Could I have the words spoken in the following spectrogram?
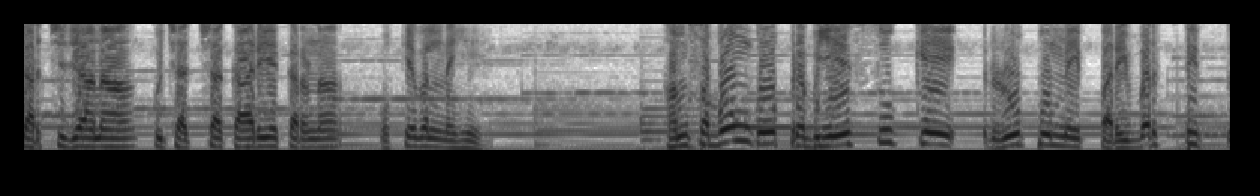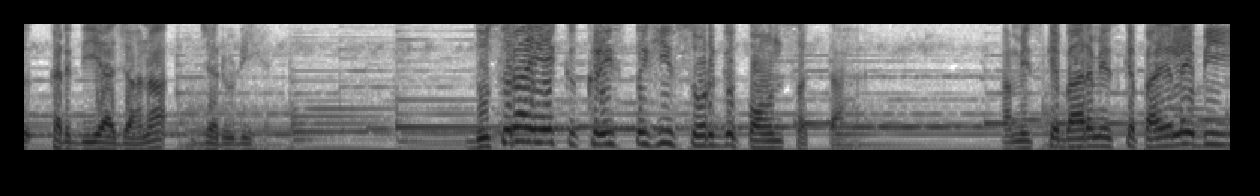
चर्च जाना, कुछ अच्छा कार्य करना, वो केवल नहीं है। हम सबों को प्रभु यीशु के रूप में परिवर्तित कर दिया जाना ज़रूरी है। दूसरा, एक क्रिस्त ही स्वर्ग पहुँच सकता है। हम इसके बारे में इसके पहले भी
